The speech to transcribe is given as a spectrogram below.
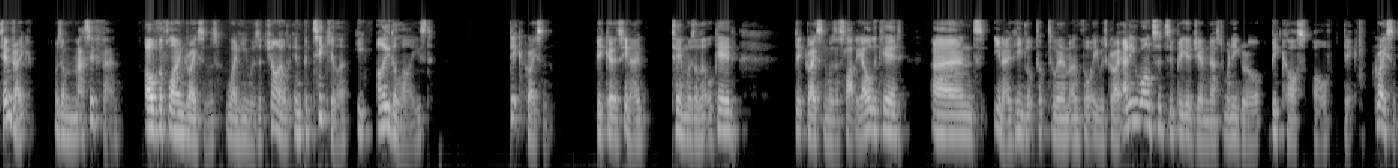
Tim Drake was a massive fan of the Flying Graysons when he was a child. In particular, he idolized Dick Grayson because you know Tim was a little kid, Dick Grayson was a slightly older kid and you know he looked up to him and thought he was great. And he wanted to be a gymnast when he grew up because of dick grayson.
